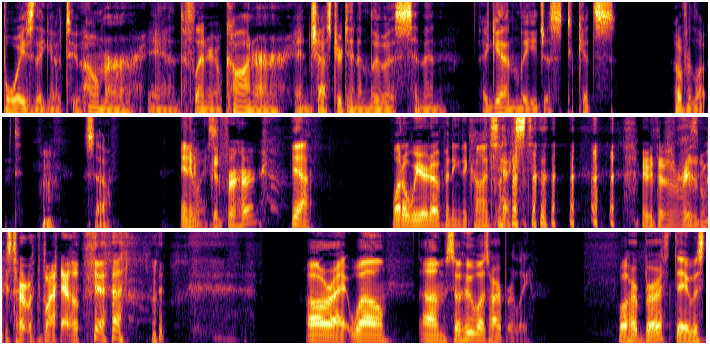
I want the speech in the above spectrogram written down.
boys they go to, Homer and Flannery O'Connor and Chesterton and Lewis, and then again Lee just gets overlooked. Hmm. So anyways. Good for her. Yeah. What a weird opening to context. Maybe there's a reason we start with bio. yeah. All right. Well, um, so who was Harper Lee? Well, her birthday was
